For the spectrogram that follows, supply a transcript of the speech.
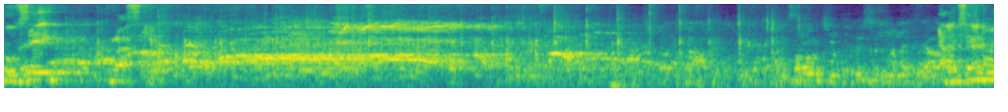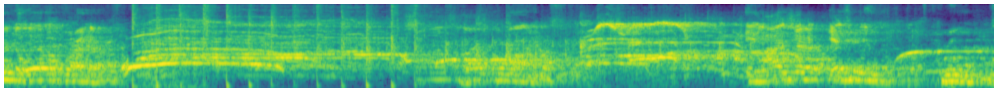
Jose Gracia. Alexandra Nicole Greiner. Sean Paul Morant. Elijah Edwin Brooms.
